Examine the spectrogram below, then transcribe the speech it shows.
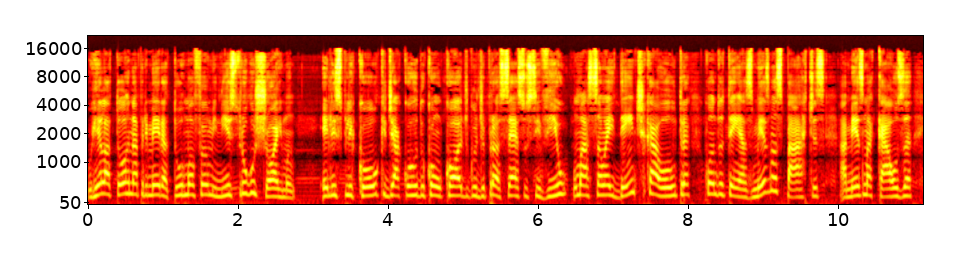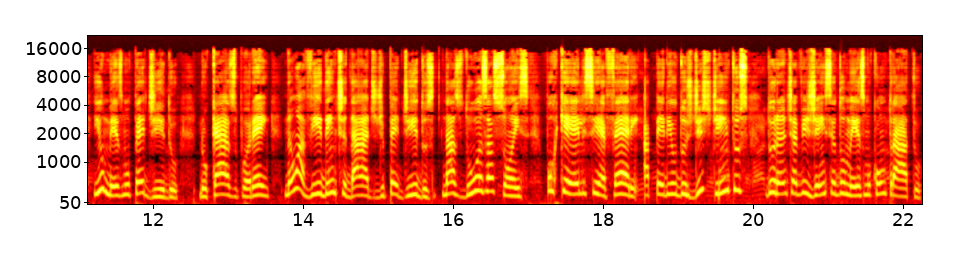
O relator na primeira turma foi o ministro Hugo Scheuermann. Ele explicou que, de acordo com o Código de Processo Civil, uma ação é idêntica à outra quando tem as mesmas partes, a mesma causa e o mesmo pedido. No caso, porém, não havia identidade de pedidos nas duas ações, porque eles se referem a períodos distintos durante a vigência do mesmo contrato.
